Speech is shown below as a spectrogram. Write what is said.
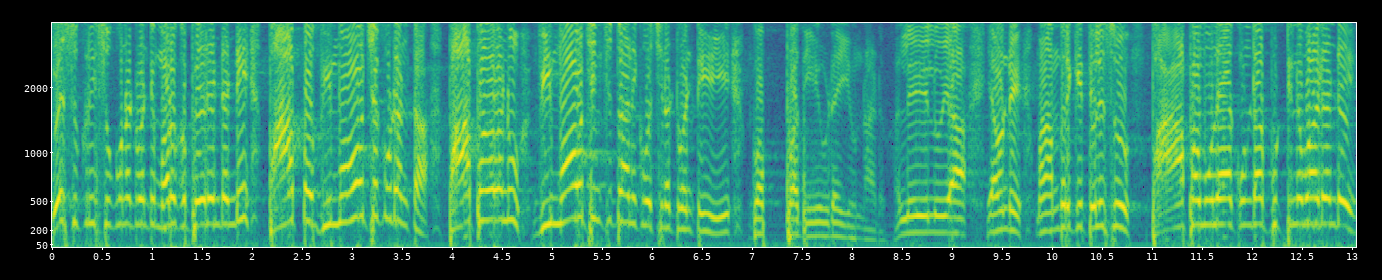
యేసుక్రీస్తుకు ఉన్నటువంటి మరొక పేరేంటండి? పాప విమోచకుడంట. పాపాలను విమోచించడానికి వచ్చినటువంటి గొప్ప దేవుడై ఉన్నాడు. లేలుయా ఏమండి? మనందరికీ తెలుసు పాపము లేకుండా పుట్టినవాడండి.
